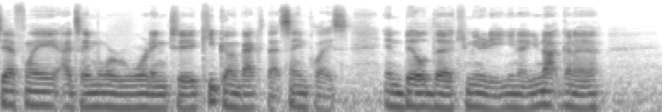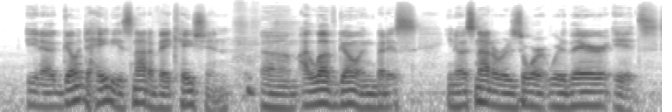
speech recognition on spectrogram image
definitely, I'd say, more rewarding to keep going back to that same place and build the community. You know, you're not gonna, you know, going to Haiti. It's not a vacation. Um, I love going, but it's you know, it's not a resort. We're there. It's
